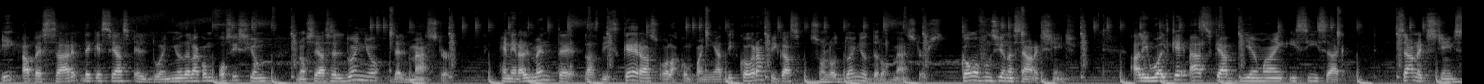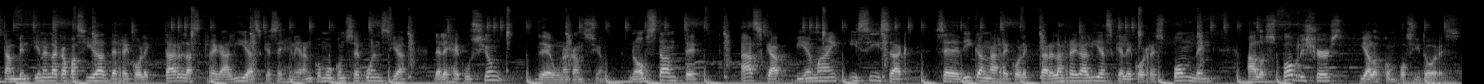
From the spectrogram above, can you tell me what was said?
y a pesar de que seas el dueño de la composición, no seas el dueño del master. Generalmente las disqueras o las compañías discográficas son los dueños de los masters. ¿Cómo funciona Sound Exchange? Al igual que ASCAP, BMI y CSAC, Sound Exchange también tiene la capacidad de recolectar las regalías que se generan como consecuencia de la ejecución de una canción. No obstante, ASCAP, BMI y CSAC se dedican a recolectar las regalías que le corresponden a los publishers y a los compositores.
